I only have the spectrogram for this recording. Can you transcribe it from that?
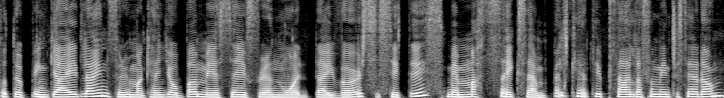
fått upp en guideline för hur man kan jobba med safer and more diverse cities med massa exempel kan jag tipsa alla som är intresserade om.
